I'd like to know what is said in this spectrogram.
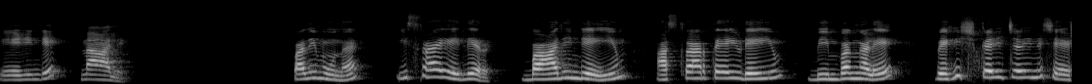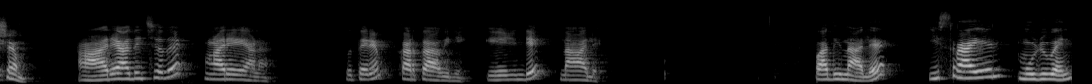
ഏഴിന്റെ നാല്. പതിമൂന്ന്. ഇസ്രായേല്യർ ബാലിന്റെയും അസ്താർത്തയുടെയും ബിംബങ്ങളെ ബഹിഷ്കരിച്ചതിന് ശേഷം ആരാധിച്ചത് ആരെയാണ്? ഉത്തരം കർത്താവിനെ. ഏഴിന്റെ നാല്. പതിനാല്. ഇസ്രായേൽ മുഴുവൻ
